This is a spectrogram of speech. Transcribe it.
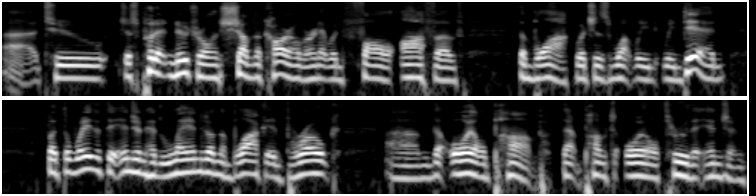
uh, to just put it neutral and shove the car over, and it would fall off of the block, which is what we we did. But the way that the engine had landed on the block, it broke um, the oil pump that pumped oil through the engine.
